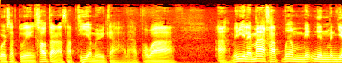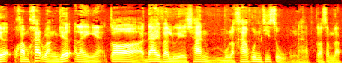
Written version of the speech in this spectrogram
บริษัทตัวเองเข้าตลาดทรัพย์ที่อเมริกานะครับเพราะว่าอะไม่มีอะไรมากครับ เมื่อเม็ดเงินมันเยอะความคาดหวังเยอะอะไรอย่างเงี้ยก็ได้ valuation มูลค่าหุ้นที่สูงนะครับก็สำหรับ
